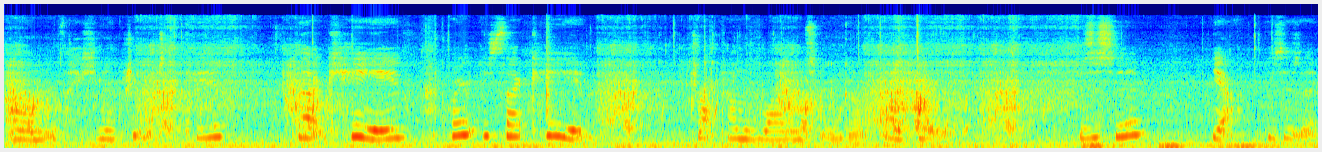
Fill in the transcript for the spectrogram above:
um, I can actually get to the cave, that cave, where is that cave? Drop down the bottom so I can go, oh, here. Is this it? Yeah, this is it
